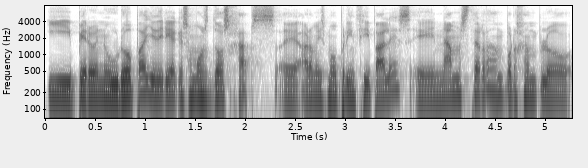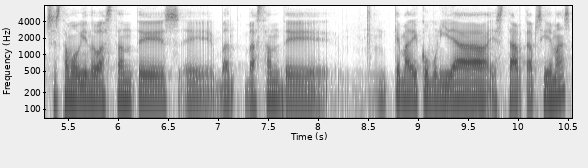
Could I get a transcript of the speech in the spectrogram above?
Y, pero en Europa yo diría que somos dos hubs eh, ahora mismo principales. en Ámsterdam, por ejemplo, se está moviendo bastantes, eh, ba- bastante tema de comunidad, startups y demás.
